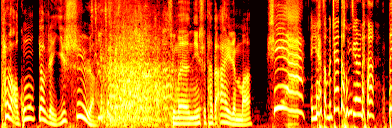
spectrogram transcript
她老公要忍一世啊！请问您是她的爱人吗？是啊，哎呀，怎么这动静呢？被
